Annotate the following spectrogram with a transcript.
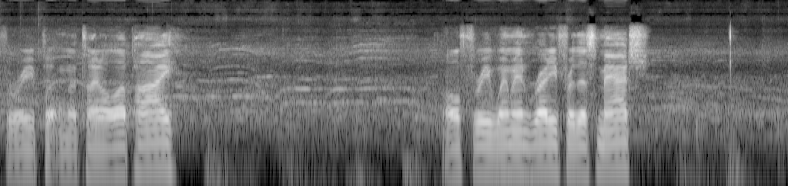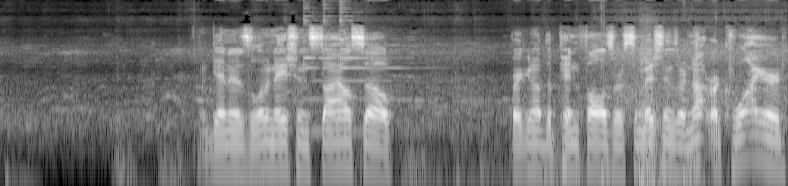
Referee putting the title up high. All three women ready for this match. Again, it is elimination style, so breaking up the pinfalls or submissions are not required.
